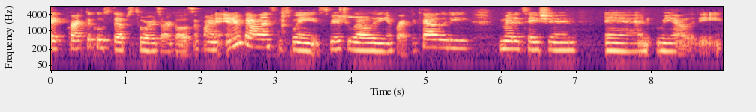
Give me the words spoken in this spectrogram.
take practical steps towards our goals and find an inner balance between spirituality and practicality, meditation, and reality.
